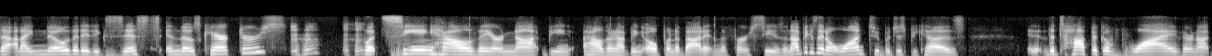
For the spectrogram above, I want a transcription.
that, I know that it exists in those characters, Mhm, mhm. but seeing how they are not being how they're not being open about it in the first season, not because they don't want to, but just because the topic of why they're not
